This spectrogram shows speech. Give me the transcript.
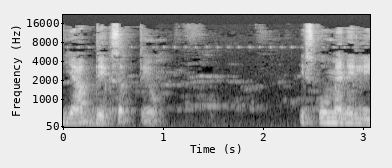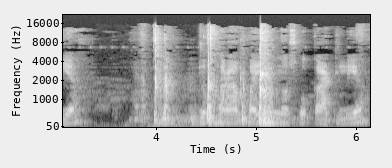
ये आप देख सकते हो। इसको मैंने लिया, जो खराब पाइपिंग है उसको काट लिया।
